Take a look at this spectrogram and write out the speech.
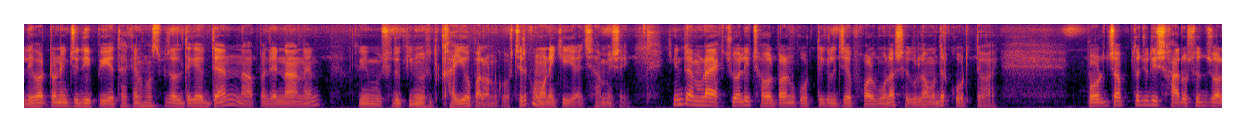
লিভার টনিক যদি পেয়ে থাকেন হসপিটাল থেকে দেন, না পেলে না নেন শুধু কৃমি ওষুধ খাইয়েও পালন করছে, এরকম অনেকেই আছে হামেশাই। কিন্তু আমরা অ্যাকচুয়ালি ছাগল পালন করতে গেলে যে ফর্মুলা সেগুলো আমাদের করতে হয়। পর্যাপ্ত যদি সার ওষুধ জল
